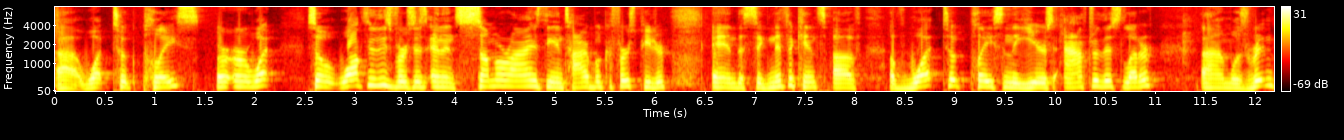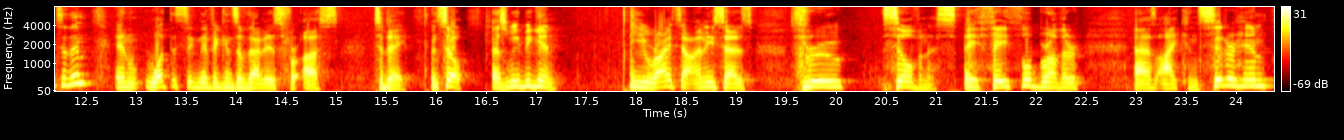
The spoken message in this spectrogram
uh, what took place or, or what. So walk through these verses and then summarize the entire book of First Peter and the significance of, of what took place in the years after this letter um, was written to them and what the significance of that is for us today. And so, as we begin, he writes out and he says, Through Silvanus, a faithful brother, as I consider him,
